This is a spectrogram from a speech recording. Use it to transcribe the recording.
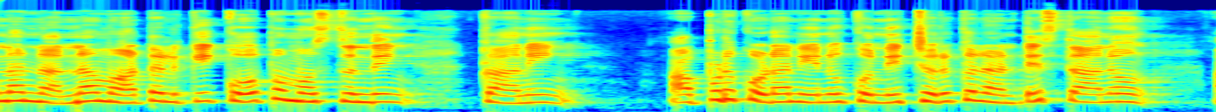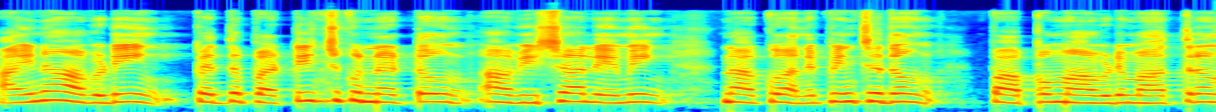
నన్ను అన్న మాటలకి కోపం వస్తుంది కానీ అప్పుడు కూడా నేను కొన్ని చురుకలు అంటిస్తాను. అయినా ఆవిడ పెద్ద పట్టించుకున్నట్టు ఆ విషయాలేమీ నాకు అనిపించదు. పాపం ఆవిడ మాత్రం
